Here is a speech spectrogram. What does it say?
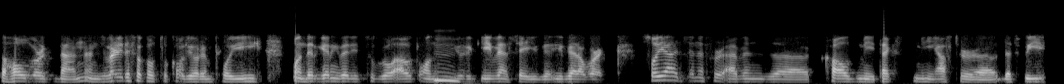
the whole work done. And it's very difficult to call your employee when they're getting ready to go out on mm. your eve and say you got, you got to work. So yeah, Jennifer Evans uh, called me, texted me after uh, the tweet.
